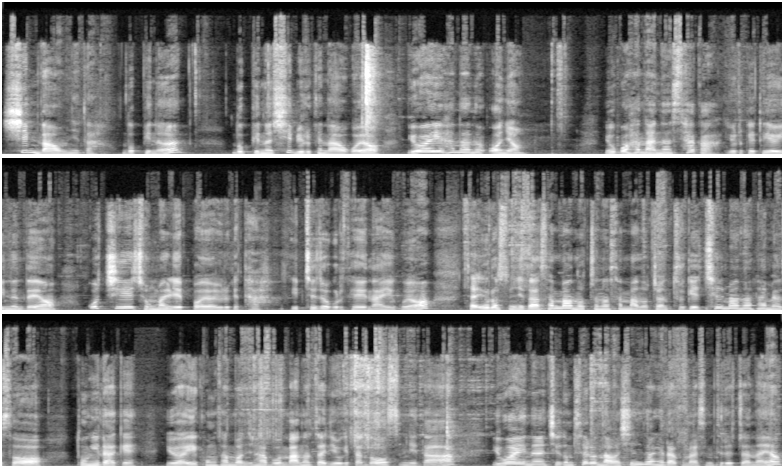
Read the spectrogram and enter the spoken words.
10 나옵니다. 높이는, 높이는 10 이렇게 나오고요. 요 아이 하나는 원형. 요거 하나는 사각 이렇게 되어 있는데요. 꽃이 정말 예뻐요. 이렇게 다 입체적으로 된 아이고요. 자, 이렇습니다. 35,000원, 35,000원 두 개 7만원 하면서 동일하게 이 아이 공산번지 화분 만원짜리 여기다 넣었습니다. 이 아이는 지금 새로 나온 신상이라고 말씀드렸잖아요.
